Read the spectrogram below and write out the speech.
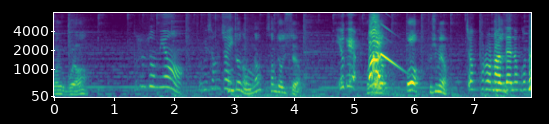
와 이거 뭐야 무슨 섬이야? 여기 상자 상자는 있고. 없나? 상자 어디 있어요? 여기 어, 아! 어 조심해요 점프로는 안 되는구나.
